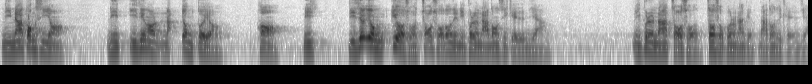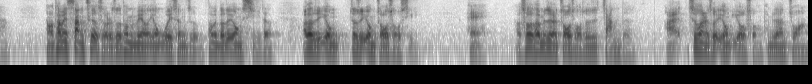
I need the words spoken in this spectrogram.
你拿东西哦，你一定要拿用对哦，哈，你你就用右手，左手东西你不能拿东西给人家，你不能拿左手，左手不能拿给拿东西给人家，好，他们上厕所的时候，他们没有用卫生纸，他们都是用洗的，啊，都是用就是用左手洗，嘿，啊，所以他们认为左手就是脏的，啊，吃饭的时候用右手，他们这样抓。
